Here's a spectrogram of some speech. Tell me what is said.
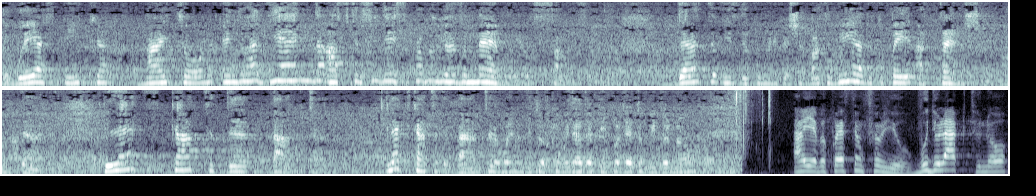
the way I speak, my tone, and at the end, after a few days, probably you have a memory of something. That is the communication, but we have to pay attention of that. Let's cut the banter. Let's cut the banter when we talk with other people that we don't know. I have a question for you. Would you like to know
